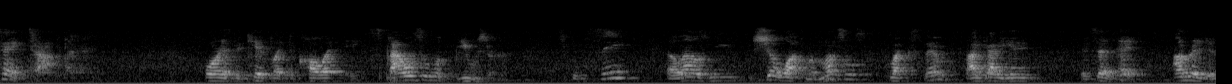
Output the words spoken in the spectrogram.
tank top. Or as the kids like to call it, a spousal abuser. As you can see, allows me to show off my muscles, flex them. I got get it says, hey, I'm ready to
